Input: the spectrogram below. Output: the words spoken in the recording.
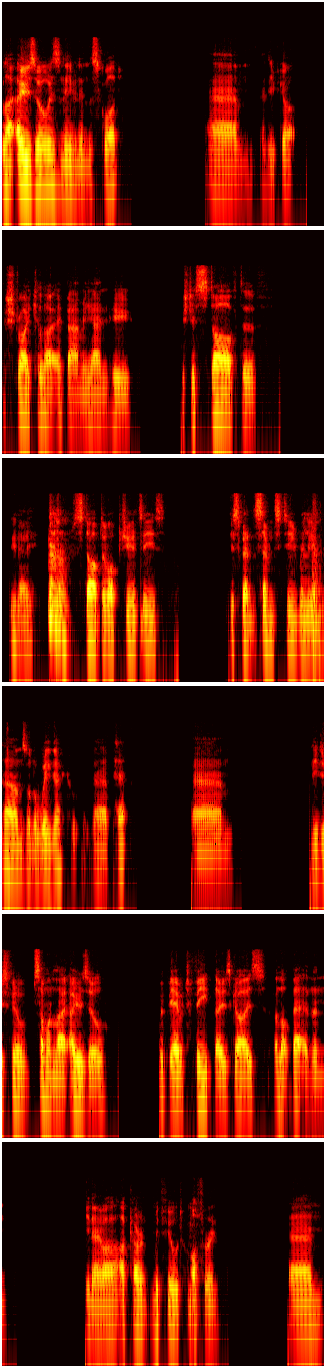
like Ozil isn't even in the squad, um, and you've got a striker like Aubameyang who is just starved of, you know, starved of opportunities. Just spent seventy-two million pounds on a winger, uh, Pepe. Um, you just feel someone like Ozil would be able to feed those guys a lot better than, you know, our, our current midfield Mm. offering. Um,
